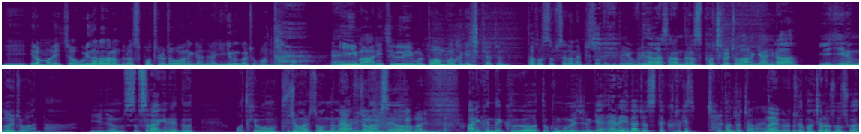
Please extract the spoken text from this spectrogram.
이 이런 말이 있죠. 우리나라 사람들은 스포츠를 좋아하는 게 아니라 이기는 걸 좋아한다. 예. 이 말이 진리임을 또 한 번 확인시켜준 다소 씁쓸한 에피소드이기도 합니다. 우리나라 사람들은 스포츠를 좋아하는 게 아니라 이기는 걸 좋아한다. 이게 좀 씁쓸하긴 해도 어떻게 보면 부정할 수 없는 네, 말이기도 부정할 수 한데요. 없는 말입니다. 아니 근데 그것도 궁금해지는 게 LA 다저스 때 그렇게 잘 던졌잖아요. 네, 그렇죠. 근데 박찬호 선수가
